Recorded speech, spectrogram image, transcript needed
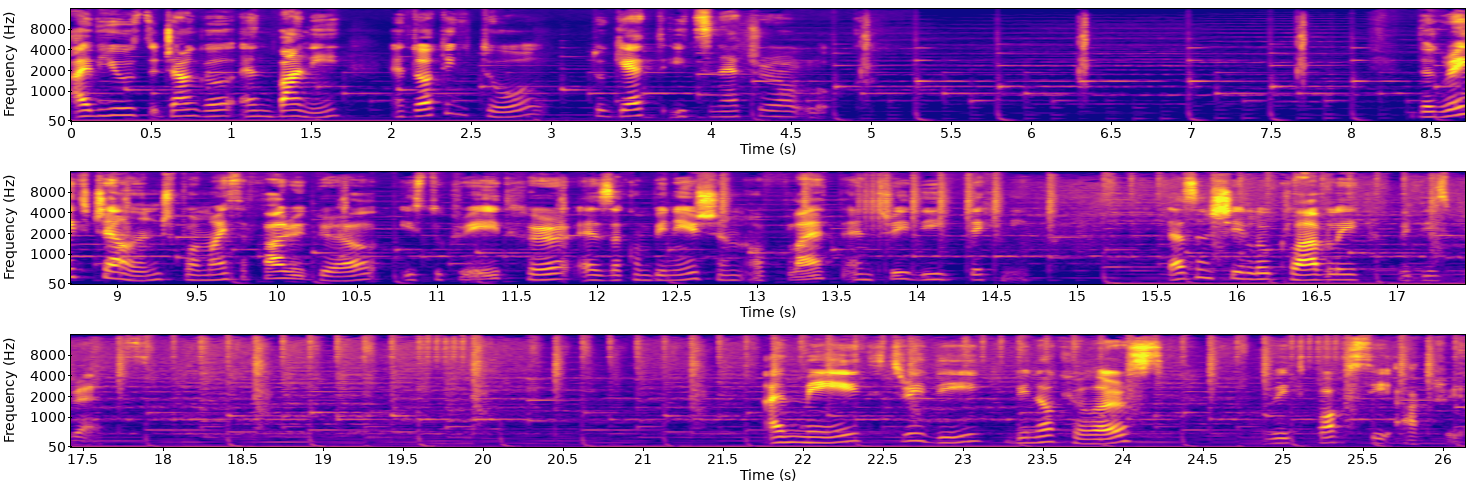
I've used jungle and bunny and dotting tool to get its natural look. The great challenge for my safari girl is to create her as a combination of flat and 3D technique. Doesn't she look lovely with this breath? I made 3D binoculars with epoxy acrylic.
